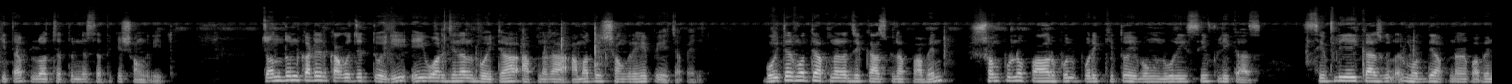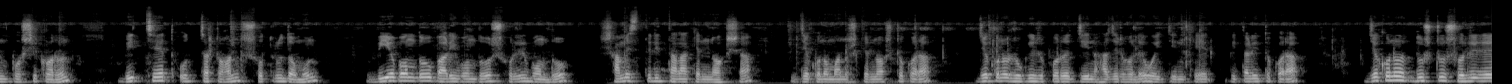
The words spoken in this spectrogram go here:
কিতাব লজ্জাতুন্নেসা থেকে সংগৃহীত। চন্দন কাঠের কাগজের তৈরি এই অরিজিনাল বইটা আপনারা আমাদের সংগ্রহে পেয়ে যাবেন। বইটার মধ্যে আপনারা যে কাজগুলো পাবেন, সম্পূর্ণ পাওয়ারফুল পরীক্ষিত এবং নুরি সিফলি কাজ। সিফলি এই কাজগুলোর মধ্যে আপনারা পাবেন বশীকরণ, বিচ্ছেদ, উচ্চাটন, শত্রু দমন বিয়ে বন্ধ বাড়ি বন্ধ শরীর বন্ধ স্বামী স্ত্রীর তালাকের নকশা যে কোনো মানুষকে নষ্ট করা যে কোনো রোগীর উপরে জিন হাজির হলে ওই জিনকে বিতাড়িত করা যে কোনো দুষ্টু শরীরে,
